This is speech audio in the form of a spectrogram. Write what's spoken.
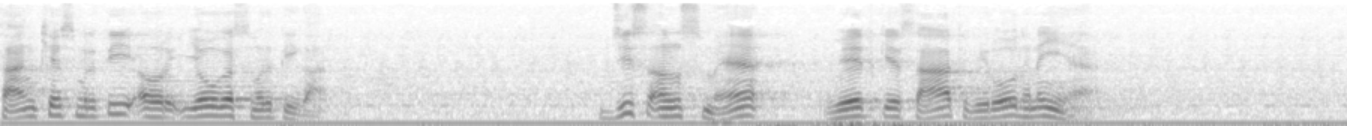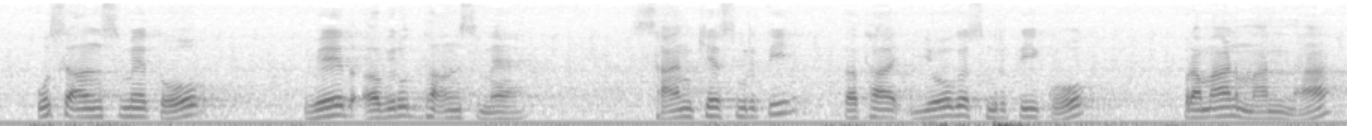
सांख्य स्मृति और योग स्मृति का। जिस अंश में वेद के साथ विरोध नहीं है, उस अंश में तो वेद अविरुद्ध अंश में सांख्य स्मृति तथा योग स्मृति को प्रमाण मानना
